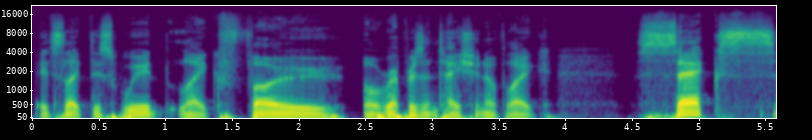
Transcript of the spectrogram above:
It's like this weird like faux or representation of like sex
